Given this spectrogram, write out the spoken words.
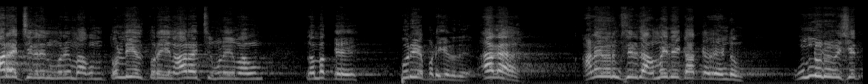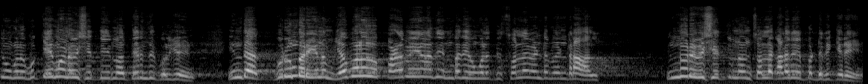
ஆராய்ச்சிகளின் மூலியமாகவும் தொல்லியல் துறையின் ஆராய்ச்சி மூலியமாகவும் நமக்கு புரியப்படுகிறது. ஆக அனைவரும் சிறிது அமைதி காக்க வேண்டும். இன்னொரு விஷயத்தை உங்களுக்கு முக்கியமான விஷயத்தையும் நான் தெரிந்து கொள்கிறேன். இந்த குறும்பர் இனம் எவ்வளவு பழமையானது என்பதை உங்களுக்கு சொல்ல வேண்டும் என்றால் இன்னொரு விஷயத்தையும் நான் சொல்ல கடமைப்பட்டிருக்கிறேன்.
